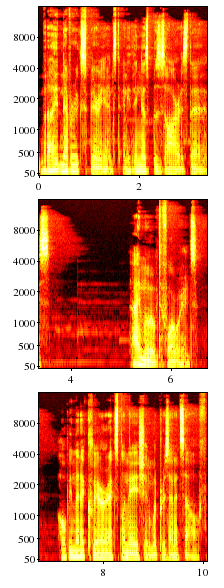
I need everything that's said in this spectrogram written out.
but I had never experienced anything as bizarre as this. I moved forwards, hoping that a clearer explanation would present itself.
